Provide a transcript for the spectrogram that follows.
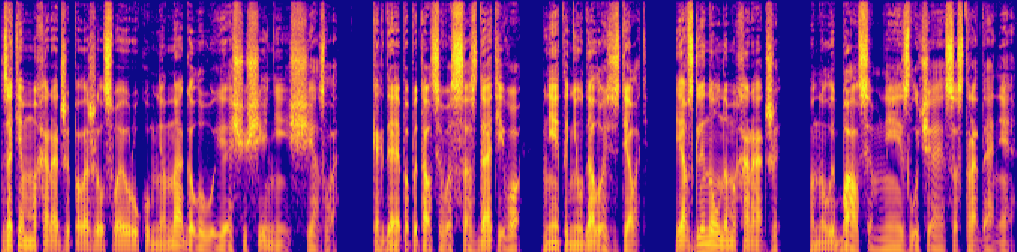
Затем Махараджи положил свою руку мне на голову, и ощущение исчезло. Когда я попытался воссоздать его, мне это не удалось сделать. Я взглянул на Махараджи. Он улыбался мне, излучая сострадание.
